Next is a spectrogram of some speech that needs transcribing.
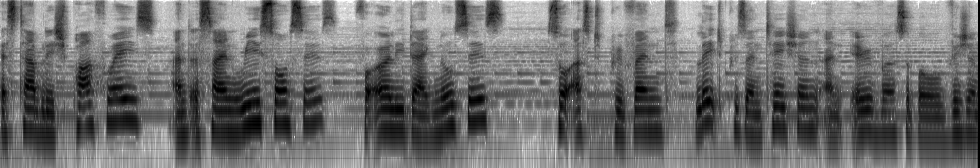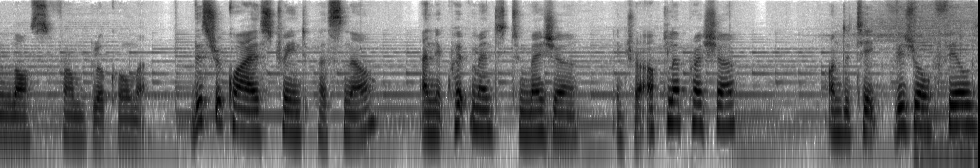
establish pathways and assign resources for early diagnosis so as to prevent late presentation and irreversible vision loss from glaucoma. This requires trained personnel and equipment to measure intraocular pressure, undertake visual field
